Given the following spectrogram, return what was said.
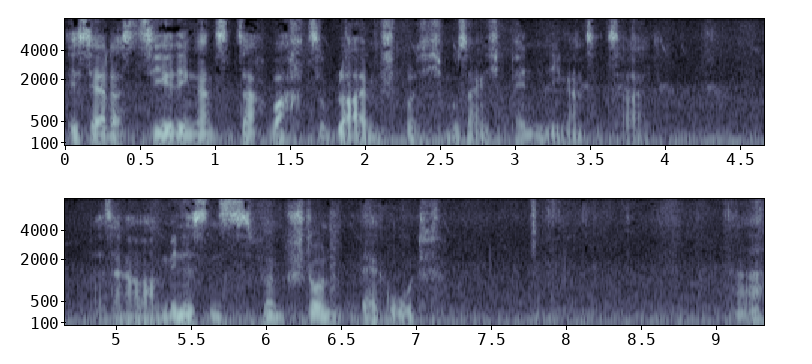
ist ja das Ziel, den ganzen Tag wach zu bleiben. Sprich, ich muss eigentlich pennen die ganze Zeit. Da sagen wir mal, mindestens 5 Stunden wäre gut. Ah,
